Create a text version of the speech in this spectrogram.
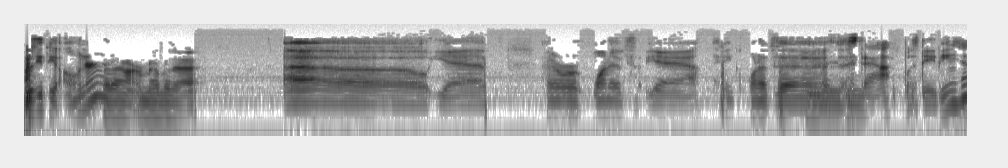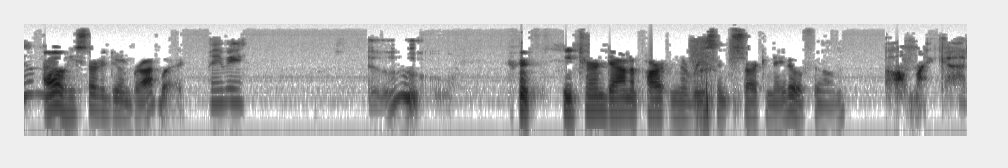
was he the owner? but I don't remember that. Oh yeah. I remember one of yeah. I think one of the the staff was dating him. Oh, he started doing Broadway. Maybe. Ooh. He turned down a part in the recent Sharknado film. Oh my god.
